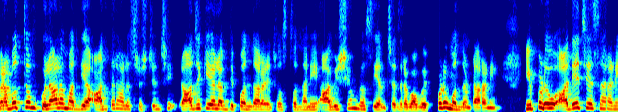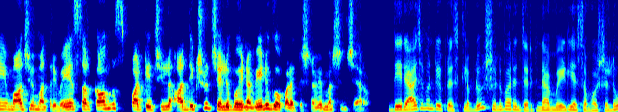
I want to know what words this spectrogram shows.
ప్రభుత్వం కులాల మధ్య అంతరాలు సృష్టించి రాజకీయ లబ్ధి పొందాలని చూస్తోందని ఆ విషయంలో సీఎం చంద్రబాబు ఎప్పుడు ముందుంటారని. ఇప్పుడు అదే చేశారని మాజీ మంత్రి వైఎస్ఆర్ కాంగ్రెస్ పార్టీ జిల్లా అధ్యక్షుడు చెల్లిబోయిన వేణుగోపాలకృష్ణ విమర్శించారు. ది రాజమండ్రి ప్రెస్ క్లబ్లో శనివారం జరిగిన మీడియా సమావేశంలో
